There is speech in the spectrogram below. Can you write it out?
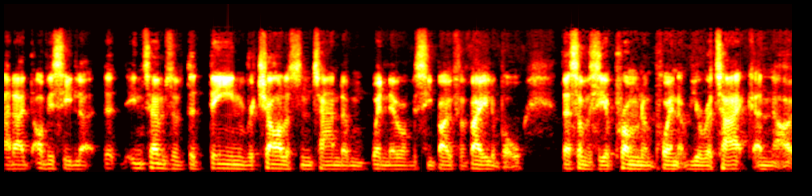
and I, obviously, look in terms of the Digne Richarlison tandem when they're obviously both available, that's obviously a prominent point of your attack. And uh,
